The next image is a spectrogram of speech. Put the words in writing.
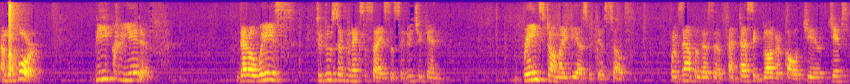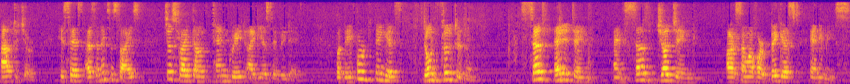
Number four, be creative. There are ways to do certain exercises in which you can brainstorm ideas with yourself. For example, there's a fantastic blogger called James Altucher. He says, as an exercise, just write down 10 great ideas every day. But the important thing is, don't filter them. Self-editing and self-judging are some of our biggest enemies.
